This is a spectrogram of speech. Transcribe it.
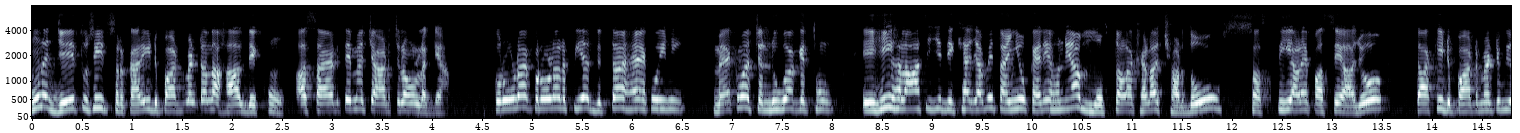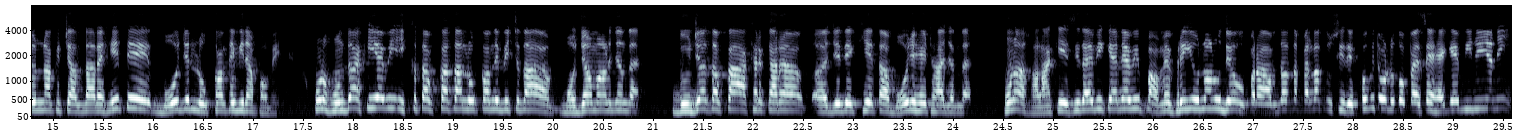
ਹੁਣ ਜੇ ਤੁਸੀਂ ਸਰਕਾਰੀ ਡਿਪਾਰਟਮੈਂਟਾਂ ਦਾ ਹਾਲ ਦੇਖੋ ਆ ਸਾਈਡ ਤੇ ਮੈਂ ਚਾਰਟ ਚਲਾਉਣ ਲੱਗਿਆ। ਕਰੋੜਾ ਕਰੋੜਾ ਰੁਪਇਆ ਦਿੱਤਾ ਹੈ ਕੋਈ ਨਹੀਂ। ਮਹਿਕਮਾ ਚੱਲੂਗਾ ਕਿੱਥੋਂ? ਇਹੀ ਹਾਲਾਤ ਜੇ ਦੇਖਿਆ ਜਾਵੇ ਤਾਂ ਹੀ ਉਹ ਕਹਿੰਦੇ ਹੁੰਦੇ ਆ, ਮੁਫਤ ਵਾਲਾ ਖੜਾ ਛੱਡ ਦਿਓ ਸਸਤੀ ਵਾਲੇ ਪਾਸੇ ਆ ਜਾਓ, ਤਾਂ ਕਿ ਡਿਪਾਰਟਮੈਂਟ ਵੀ ਉਹਨਾਂ ਕੁ ਚੱਲਦਾ ਰਹੇ ਤੇ ਬੋਝ ਲੋਕਾਂ ਤੇ ਵੀ ਨਾ ਪਵੇ। ਹੁਣ ਹੁੰਦਾ ਕੀ ਆ ਵੀ ਇੱਕ ਤਬਕਾ ਤਾਂ ਲੋਕਾਂ ਦੇ ਵਿੱਚ ਦਾ ਮੌਜਾਂ ਮਾਣ ਜਾਂਦਾ ਦੂਜਾ ਤਬਕਾ ਆਖਰਕਾਰ ਜੇ ਦੇਖੀਏ ਤਾਂ ਬੋਝ ਹੇਠ ਆ ਜਾਂਦਾ ਹੁਣ ਹਾਲਾਂਕਿ ਅਸੀਂ ਤਾਂ ਇਹ ਵੀ ਕਹਿੰਦੇ ਆ ਵੀ ਭਾਵੇਂ ਫ੍ਰੀ ਉਹਨਾਂ ਨੂੰ ਦਿਓ, ਪਰ ਆਪਦਾ ਤਾਂ ਪਹਿਲਾਂ ਤੁਸੀਂ ਦੇਖੋ ਵੀ ਤੁਹਾਡੇ ਕੋਲ ਪੈਸੇ ਹੈਗੇ ਵੀ ਨੇ ਜਾਂ ਨਹੀਂ,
